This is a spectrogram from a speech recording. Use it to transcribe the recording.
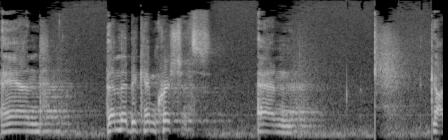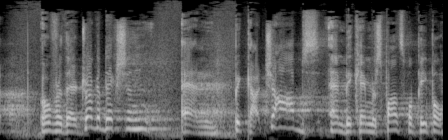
And then they became Christians and got over their drug addiction and got jobs and became responsible people.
